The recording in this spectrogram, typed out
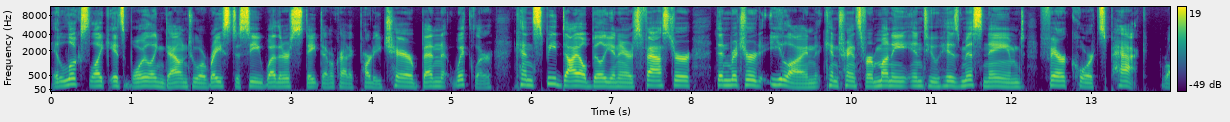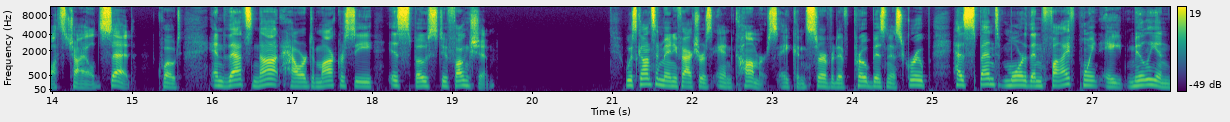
it looks like it's boiling down to a race to see whether State Democratic Party Chair Ben Wickler can speed dial billionaires faster than Richard Uihlein can transfer money into his misnamed Fair Courts PAC, Rothschild said. Quote, and that's not how our democracy is supposed to function. Wisconsin Manufacturers and Commerce, a conservative pro business group, has spent more than $5.8 million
